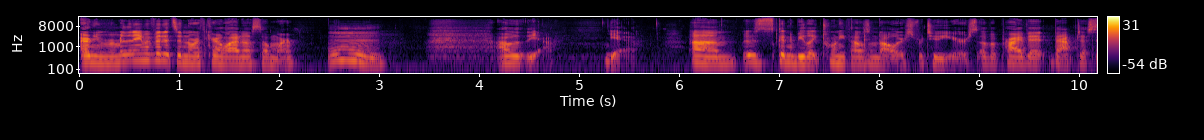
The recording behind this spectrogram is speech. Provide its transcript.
I don't even remember the name of it. It's in North Carolina somewhere. Mm. I was yeah, yeah. Um, it was going to be like twenty thousand dollars for two years of a private Baptist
